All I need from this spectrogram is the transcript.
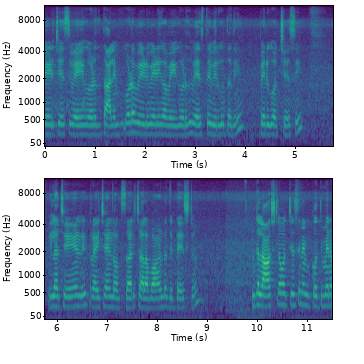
వేడి చేసి వేయకూడదు. తాలింపు కూడా వేడి వేడిగా వేయకూడదు. వేస్తే విరుగుతుంది పెరుగు వచ్చేసి. ఇలా చేయండి ట్రై చేయండి ఒకసారి. చాలా బాగుంటుంది టేస్ట్. ఇంకా లాస్ట్లో వచ్చేసి నేను కొత్తిమీర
